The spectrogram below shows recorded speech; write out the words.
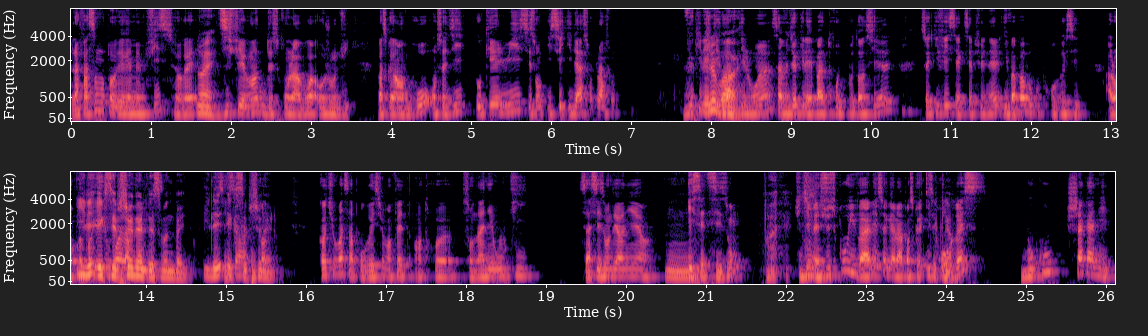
la façon dont on verrait Memphis serait différente de ce qu'on la voit aujourd'hui. Parce qu'en gros, on se dit, OK, lui, c'est son, il, est à son plafond. Vu qu'il est drafté loin, ça veut dire qu'il n'avait pas trop de potentiel. Ce qu'il fait, c'est exceptionnel. Il va pas beaucoup progresser. Alors il est exceptionnel, Desmond Bain. Il est, exceptionnel. Quand, tu vois sa progression, en fait, entre son année rookie, sa saison dernière hmm. et cette saison, tu te dis, mais jusqu'où il va aller, ce gars-là? Parce qu'il progresse beaucoup chaque année.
